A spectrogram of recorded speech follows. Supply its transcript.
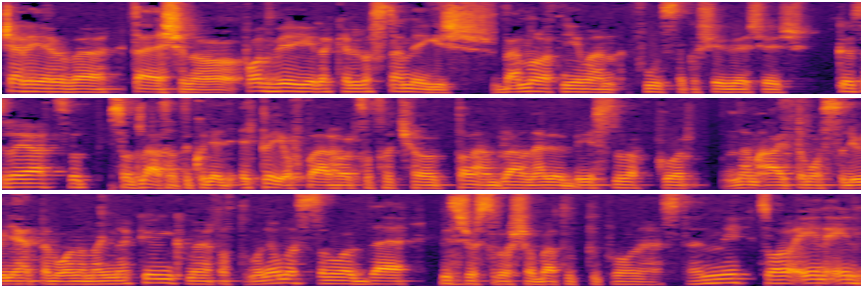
cserélve, teljesen a pad végére kerül, aztán mégis bemaradt nyilván Fulcnak a sérülés és közrejátszott, viszont láthatjuk, hogy egy, egy playoff párharcot, hogyha talán Brown előbb észlel, akkor nem állítom azt, hogy ő nyerte volna meg nekünk, mert attól nagyon messze volt, de biztos, hogy szorosabbá tudtuk volna ezt tenni. Szóval én, én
